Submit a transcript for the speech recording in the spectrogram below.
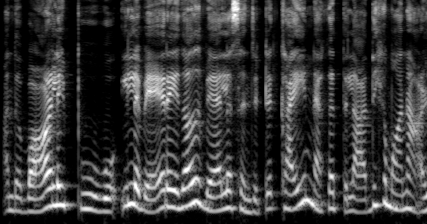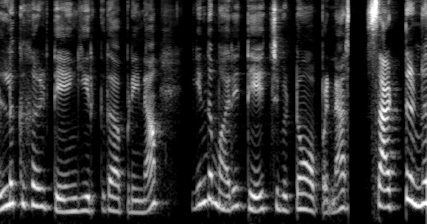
அந்த வாழைப்பூவோ இல்லை வேறு ஏதாவது வேலை செஞ்சுட்டு கை நகத்தில் அதிகமான அழுக்குகள் தேங்கி இருக்குது அப்படின்னா இந்த மாதிரி தேய்ச்சி விட்டோம் அப்படின்னா சட்டுன்னு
